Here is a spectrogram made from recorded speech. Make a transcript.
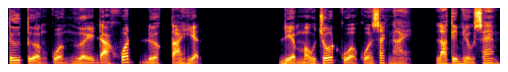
tư tưởng của người đã khuất được tái hiện. Điểm mấu chốt của cuốn sách này là tìm hiểu xem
